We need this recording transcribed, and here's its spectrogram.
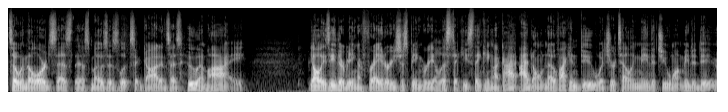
So when the Lord says this, Moses looks at God and says, Who am I? Y'all, he's either being afraid or he's just being realistic. He's thinking, like, I, I don't know if I can do what you're telling me that you want me to do.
